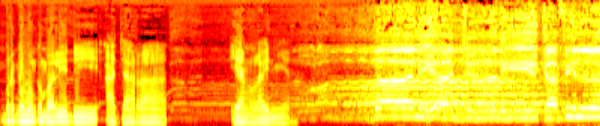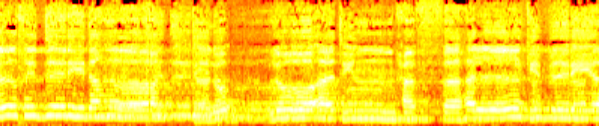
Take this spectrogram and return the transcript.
bergabung kembali di acara yang lainnya. لأجليك في الخدر دهرا كلؤلؤة حفها الكبرياء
